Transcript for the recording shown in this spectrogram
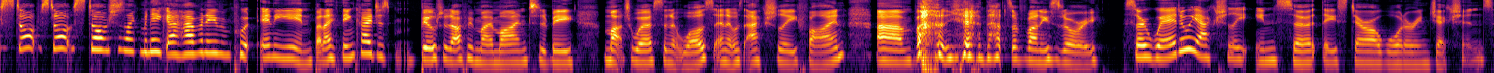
stop, stop, stop. She's like, Monique, I haven't even put any in. But I think I just built it up in my mind to be much worse than it was. And it was actually fine. Um, but yeah, that's a funny story. So, where do we actually insert these sterile water injections?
